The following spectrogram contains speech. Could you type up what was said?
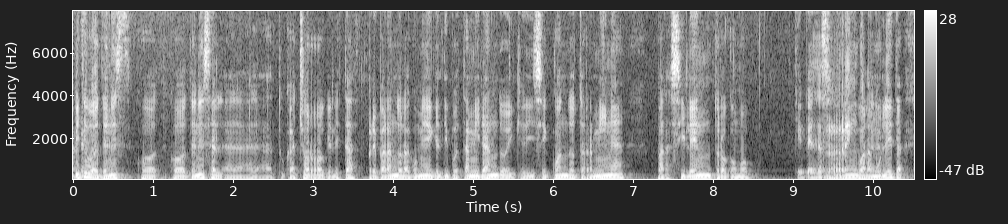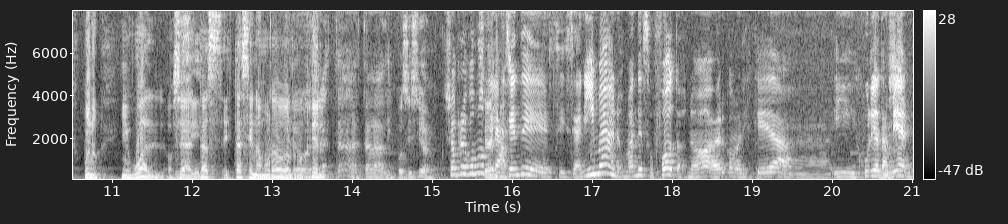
¿Viste cuando tenés, cuando, cuando tenés al- a, a- a tu cachorro que le estás preparando la comida y que el tipo está mirando y que dice cuándo termina para si le entro como Qué pedazo. rengo a la muleta? Bueno, igual, o sea, Sí. estás, estás enamorado del Pero Rogel. ya está, está a disposición. Yo propongo O sea, que la más- gente, si se anima, nos mande sus fotos, ¿no? A ver cómo les queda. Y Julio también.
